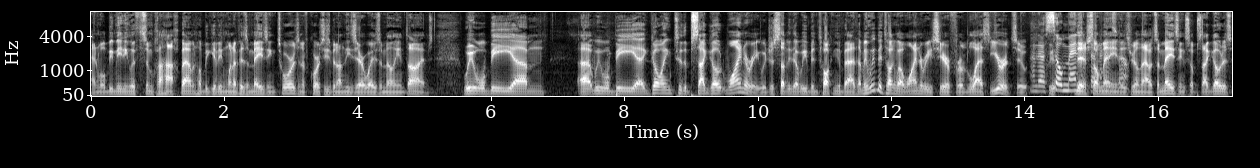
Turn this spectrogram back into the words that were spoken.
and we'll be meeting with Simcha Hochbaum, and he'll be giving one of his amazing tours. And of course, he's been on these airways a million times. We will be um, uh, we will be uh, going to the Psagot Winery, which is something that we've been talking about. I mean, we've been talking about wineries here for the last year or two. And there's We- so many There's so many in Israel. Israel now. It's amazing. So Psagot is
